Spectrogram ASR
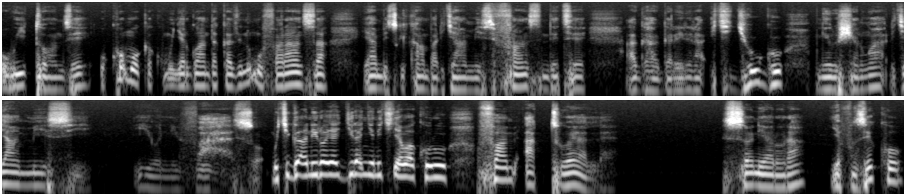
uwitonze ukomoka ku munyarwandakazi n'umufaransa yambitswe ikamba rya Miss France ndetse agahagararira iki gihugu mu irushanwa rya Miss Universo. Mu kiganiro yagiranye n'ikinyamakuru Femme Actuelle sonia Laura yavuze ko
